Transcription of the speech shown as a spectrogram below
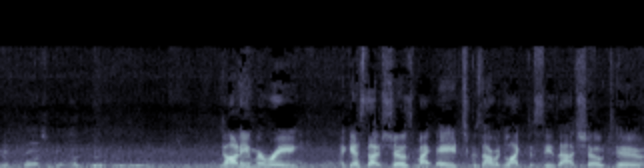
Come across and go, how'd you guys do? Donny Marie. I guess that shows my age because I would like to see that show too.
